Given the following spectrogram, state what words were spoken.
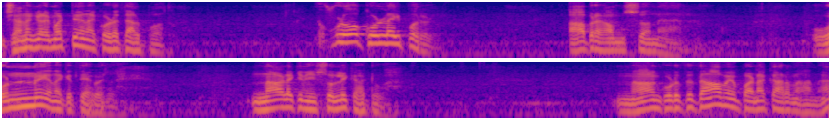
ஜனங்களை மட்டும் எனக்கு கொடுத்தால் போதும். எவ்வளோ கொள்ளை பொருள். ஆபிரகாம் சொன்னார் ஒன்று எனக்கு தேவையில்லை. நாளைக்கு நீ சொல்லி காட்டுவா நான் கொடுத்து தான் அவன் பணக்காரனானா.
